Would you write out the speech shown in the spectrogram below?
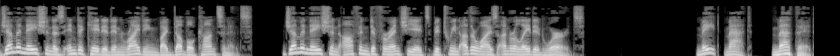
Gemination is indicated in writing by double consonants. Gemination often differentiates between otherwise unrelated words. Mate, mat, method,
